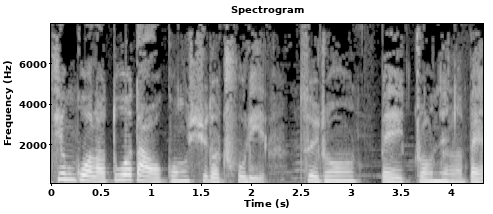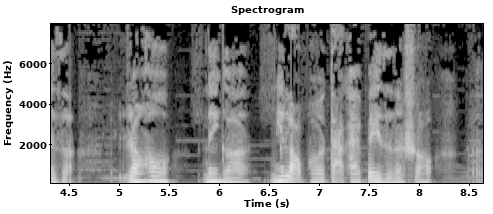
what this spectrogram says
经过了多道工序的处理，最终被装进了被子。然后，那个你老婆打开被子的时候，呃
